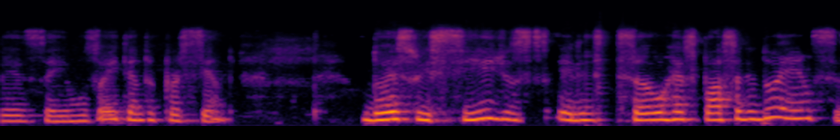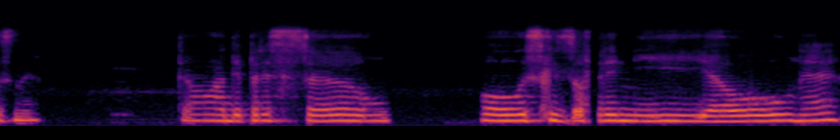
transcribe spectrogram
vezes aí, uns 80%, dos suicídios, eles são resposta de doenças, né? Então, a depressão, ou esquizofrenia, ou, né,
